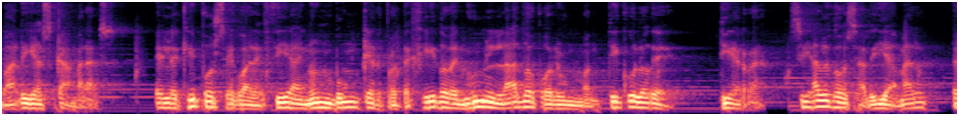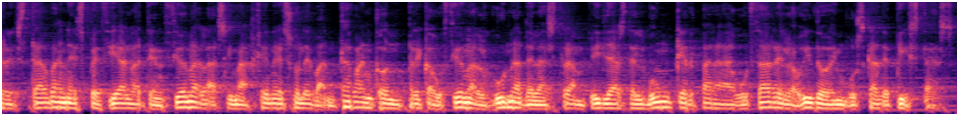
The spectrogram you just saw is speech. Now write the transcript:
varias cámaras. El equipo se guarecía en un búnker protegido en un lado por un montículo de tierra. Si algo salía mal, prestaban especial atención a las imágenes o levantaban con precaución alguna de las trampillas del búnker para aguzar el oído en busca de pistas.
